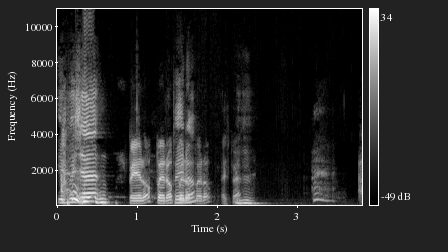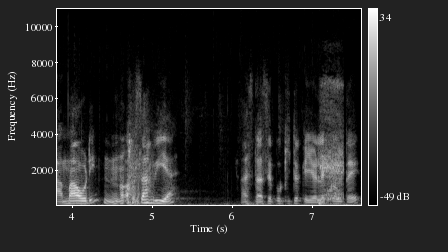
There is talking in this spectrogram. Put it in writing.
Y pues ya... Pero, pero, pero, Pero- pero, espera. A Mauri no sabía, hasta hace poquito que yo le conté,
